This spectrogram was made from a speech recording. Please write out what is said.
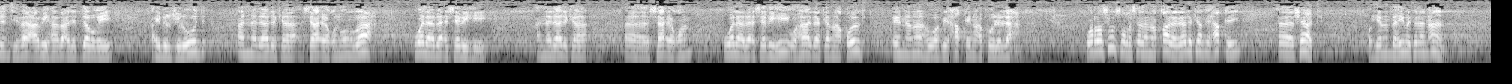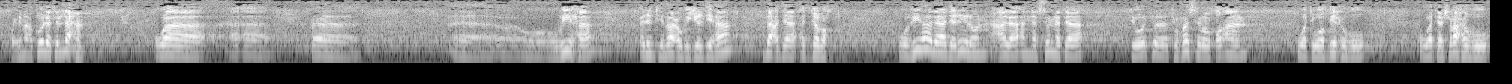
الانتفاع بها بعد الدبغ أي بالجلود أن ذلك سائغ ومباح ولا بأس به. أن ذلك آه، سائغ ولا بأس به. وهذا كما قلت إنما هو في حق مأكول اللحم. والرسول صلى الله عليه وسلم قال ذلك في حق آه، شاة وهي من بهيمة الأنعام وهي مأكولة اللحم. و آه، أبيح الانتفاع بجلدها بعد الدبغ وفي هذا دليل على أن السنة تفسر القرآن وتوضحه وتشرحه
